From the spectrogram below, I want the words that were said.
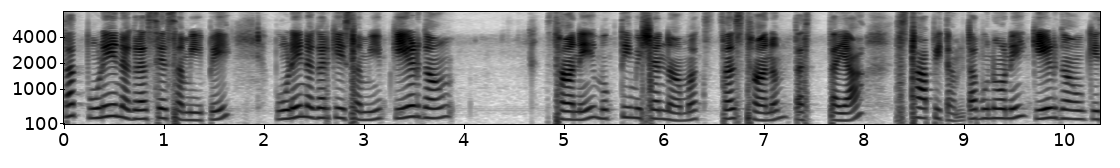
तत् पुणे नगर से समीपे, पुणे नगर के समीप केड़गांव स्थाने मुक्ति मिशन नामक संस्थानम तया स्थापितम। तब उन्होंने केड़ गाँव के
